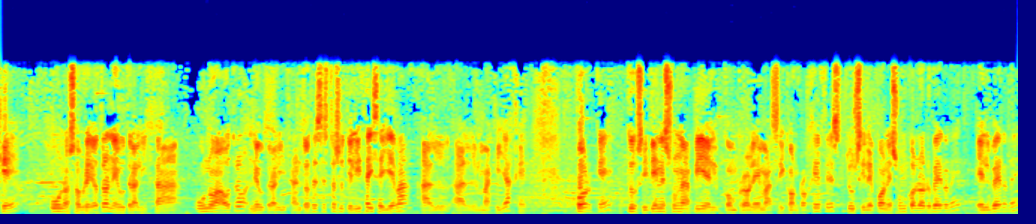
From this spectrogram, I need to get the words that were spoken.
que uno sobre otro neutraliza, uno a otro neutraliza. Entonces esto se utiliza y se lleva al, maquillaje. Porque tú si tienes una piel con problemas y con rojeces, tú si le pones un color verde, el verde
